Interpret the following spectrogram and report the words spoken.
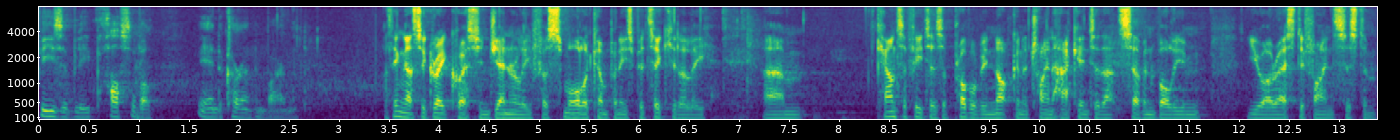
feasibly possible in the current environment. I think that's a great question generally for smaller companies, particularly. Um, counterfeiters are probably not going to try and hack into that seven volume URS defined system.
